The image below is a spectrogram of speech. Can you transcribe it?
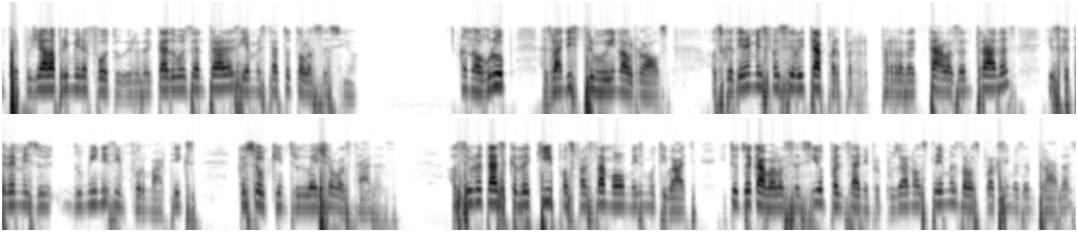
entre pujar la primera foto i redactar dues entrades hi hem estat tota la sessió. En el grup es van distribuint els rols, els que tenen més facilitat per, per, per redactar les entrades i els que tenen més dominis informàtics, que són qui introdueixen les dades. El ser una tasca d'equip els fa estar molt més motivats i tots acaben la sessió pensant i proposant els temes de les pròximes entrades.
